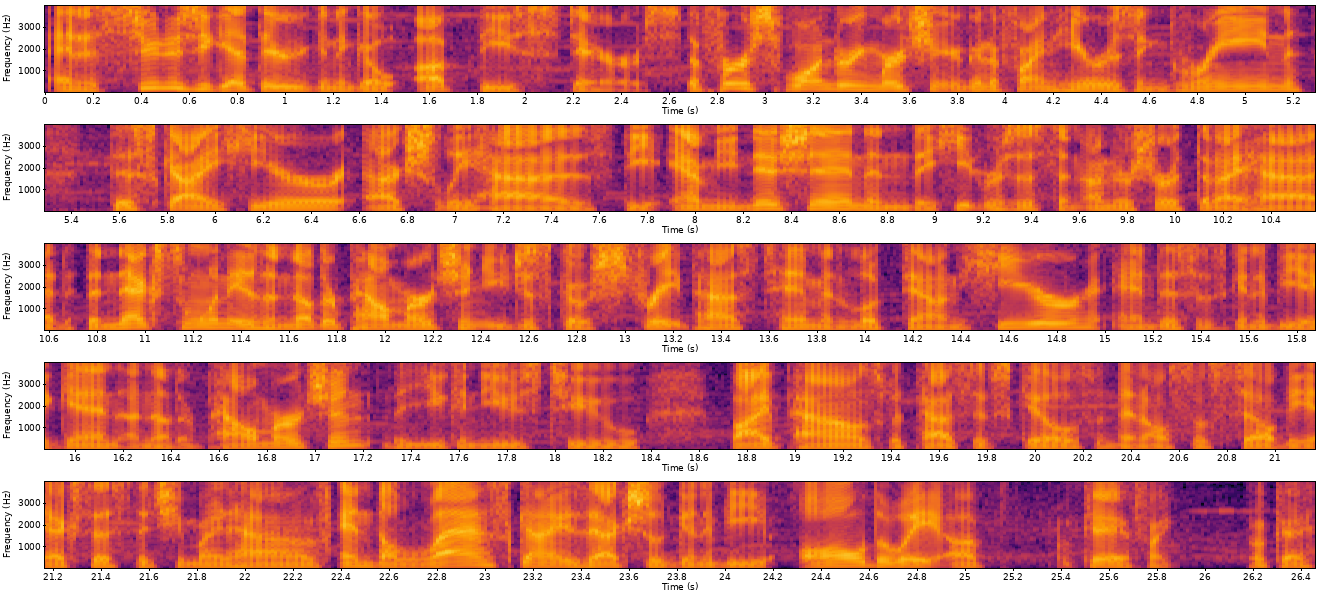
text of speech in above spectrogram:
And as soon as you get there, you're going to go up these stairs. The first wandering merchant you're going to find here is in green. This guy here actually has the ammunition and the heat resistant undershirt that I had. The next one is another PAL merchant. You just go straight past him and look down here. And this is going to be, again, another PAL merchant that you can use to buy pals with passive skills and then also sell the excess that you might have. And the last guy is actually going to be all the way up. Okay, if I, okay,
